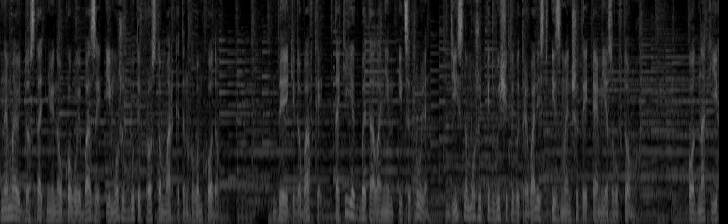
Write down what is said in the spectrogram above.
не мають достатньої наукової бази і можуть бути просто маркетинговим ходом. Деякі добавки, такі як бета-аланін і цитрулін, дійсно можуть підвищити витривалість і зменшити ем'язову втому. Однак їх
